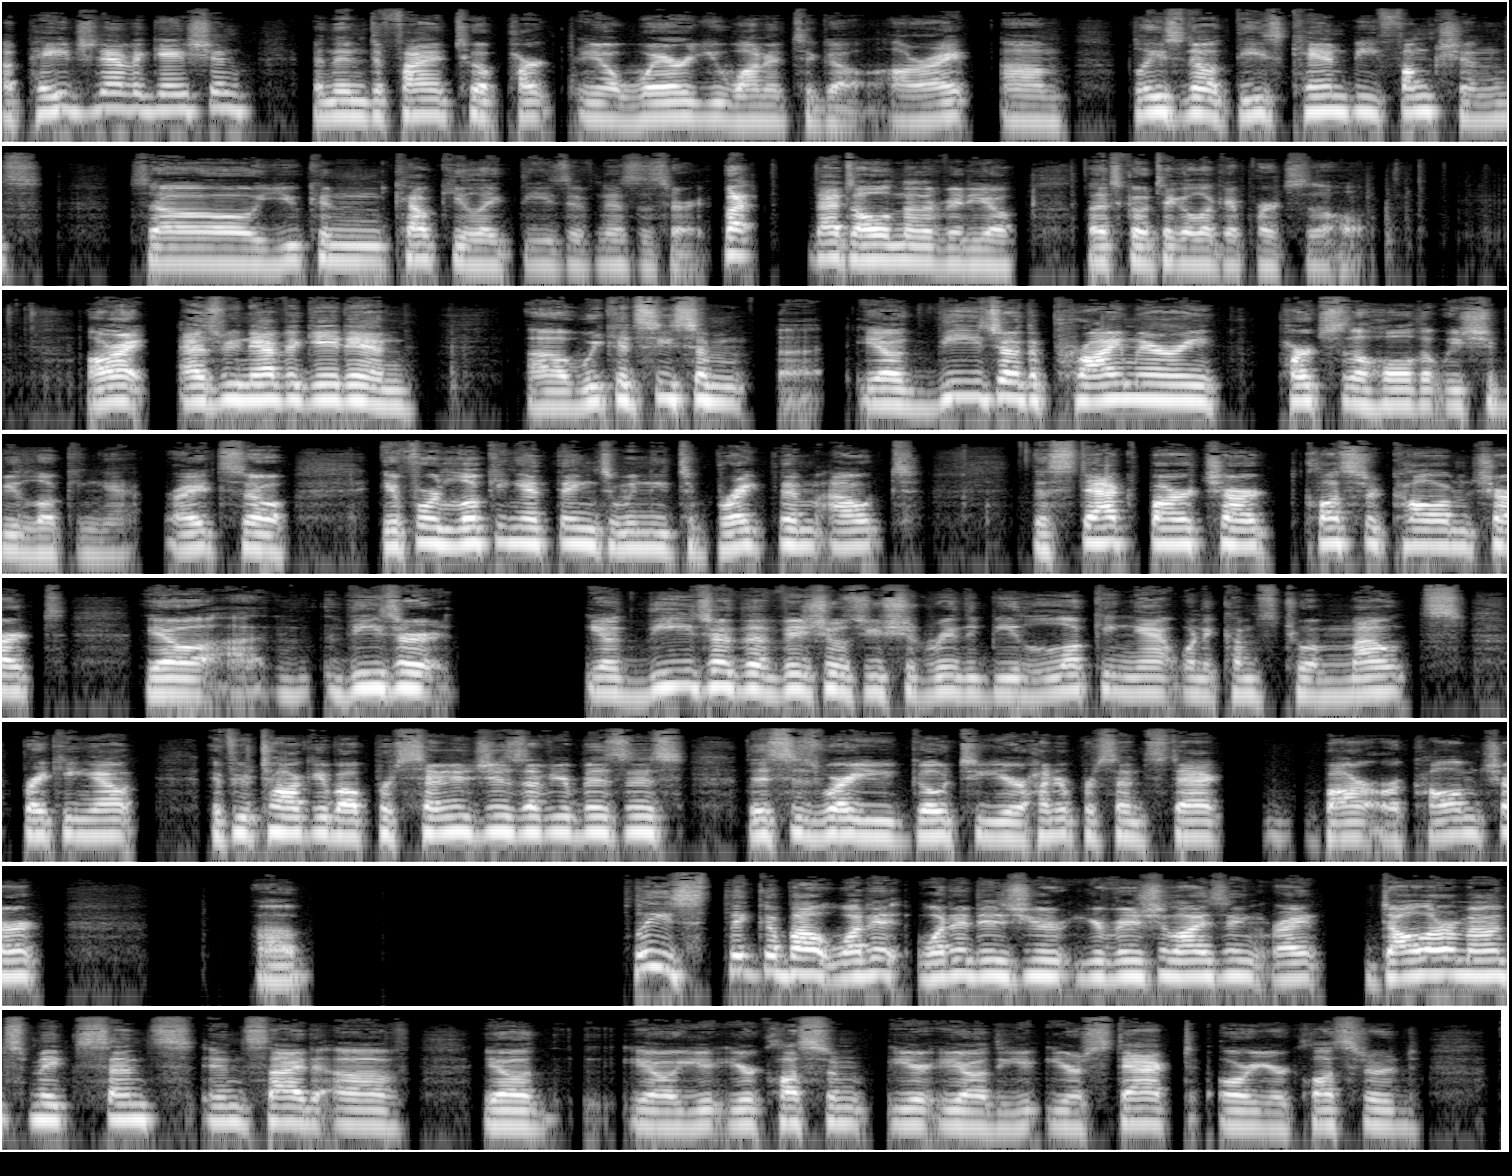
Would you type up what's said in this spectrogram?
a page navigation and then define it to a part, you know, where you want it to go. All right. Um, please note these can be functions, so you can calculate these if necessary. But that's a whole nother video. Let's go take a look at parts of the whole. All right, as we navigate in, uh, we could see some, uh, you know, these are the primary parts of the whole that we should be looking at, right? So if we're looking at things and we need to break them out, the stack bar chart, cluster column chart, you know, uh, these are, you know, these are the visuals you should really be looking at when it comes to amounts breaking out. If you're talking about percentages of your business, this is where you go to your 100% stack bar or column chart. Uh, please think about what it what it is you're you're visualizing. Right, dollar amounts make sense inside of you know you know your your cluster your you know the, your stacked or your clustered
